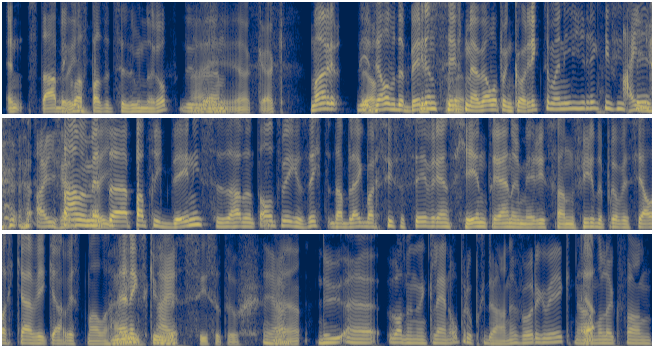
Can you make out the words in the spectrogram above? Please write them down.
En Stabek Oei. was pas het seizoen daarop. Dus, ja, kijk. Maar diezelfde Berend dus, heeft eh, mij wel op een correcte manier gerectificeerd. ai, Samen met eh, Patrick Denis. Ze hadden het alle twee gezegd dat blijkbaar Sisse Severijns geen trainer meer is van vierde provincialer KVK Westmalle. Mijn excuses. ze toch. Ja. Ja. Nu, eh, we hadden een kleine oproep gedaan hè, vorige week. Namelijk van,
